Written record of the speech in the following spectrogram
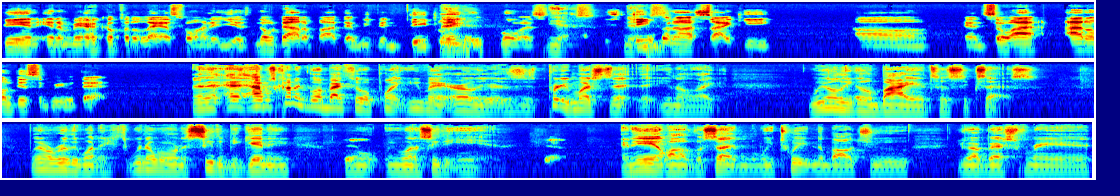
being in America for the last 400 years. No doubt about that. We've been deeply influenced. Yes. It's yes. deep in our psyche. Uh, and so I, I don't disagree with that. And I, I was kind of going back to a point you made earlier. Is pretty much that, that you know, like we only gonna buy into success. We don't really want to. We don't want to see the beginning. Yeah. We want to see the end. Yeah. And then all of a sudden, we tweeting about you. You're our best friend.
